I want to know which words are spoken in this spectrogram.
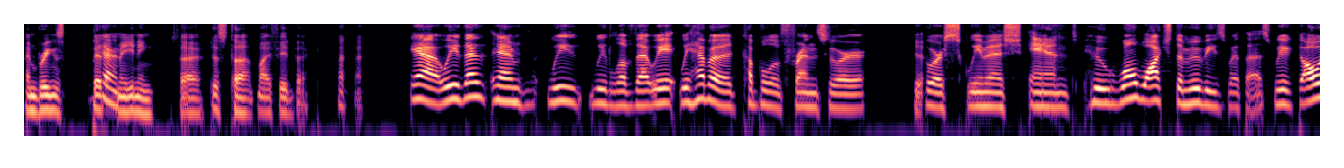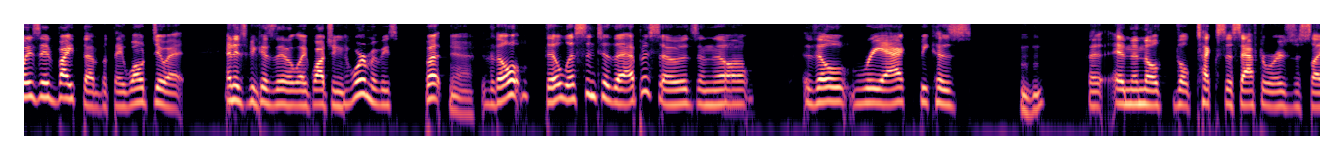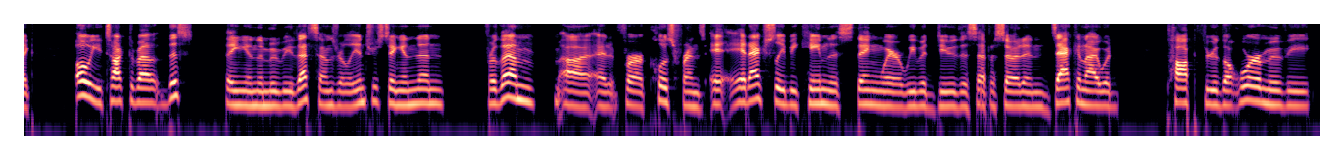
and brings better yeah. meaning. So just uh, my feedback. yeah, we that and we we love that. We we have a couple of friends who are yeah. who are squeamish and who won't watch the movies with us. We always invite them, but they won't do it. And it's because they're like watching horror movies. But yeah. they'll they'll listen to the episodes and they'll they'll react because mm-hmm. and then they'll they'll text us afterwards just like, "Oh, you talked about this thing in the movie. That sounds really interesting." And then for them, uh, and for our close friends, it, it actually became this thing where we would do this episode, and Zach and I would talk through the horror movie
